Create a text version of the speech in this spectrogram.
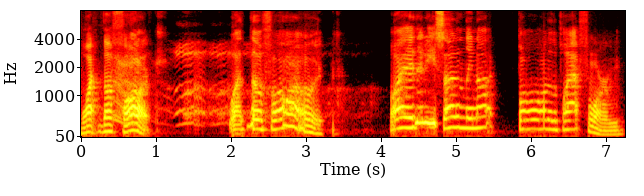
What the fuck? What the fuck? Why did he suddenly not fall onto the platform?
